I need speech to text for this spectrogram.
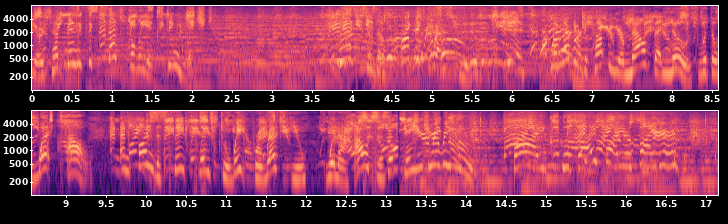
Fires have been successfully extinguished. This is a perfect rescue. Kids, remember to cover your mouth and nose with a wet towel and find a safe place to wait for rescue when a house is on danger removed. Bye. Goodbye, firefighter.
